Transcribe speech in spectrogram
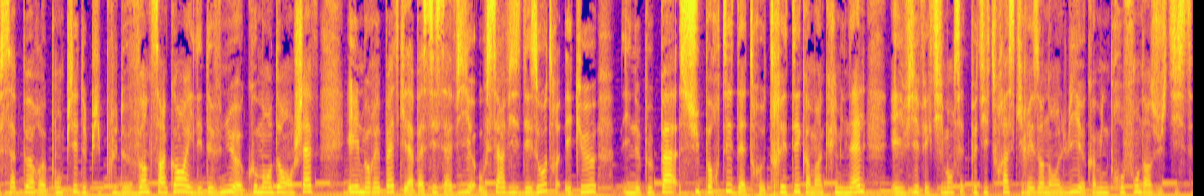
sapeur pompier depuis plus de 25 ans. Il est devenu euh, commandant en chef et il me répète qu'il a passé sa vie au service des autres et que il ne peut pas supporter d'être traité comme un criminel et il vit effectivement cette petite phrase qui résonne en lui euh, comme une profonde injustice.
